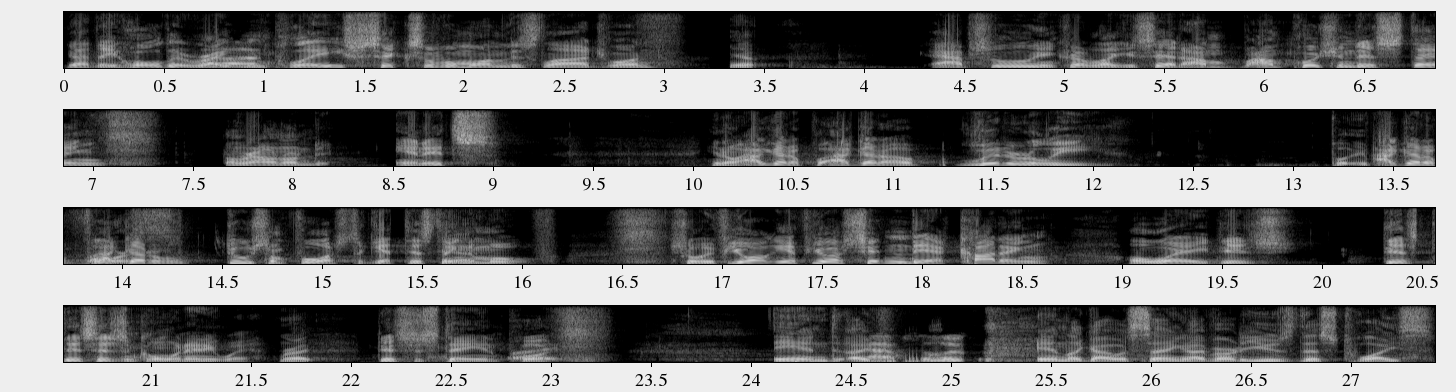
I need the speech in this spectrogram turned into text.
yeah. They hold it right Uh, in place. Six of them on this large one. Yep. Absolutely incredible. Like you said, I'm I'm pushing this thing around on, and it's, you know, I gotta I gotta literally But I gotta I gotta do some force to get this thing Yeah. to move. So if you're if you're sitting there cutting away, this this this isn't going anywhere. right. This is staying put. And I absolutely and like I was saying, I've already used this twice,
